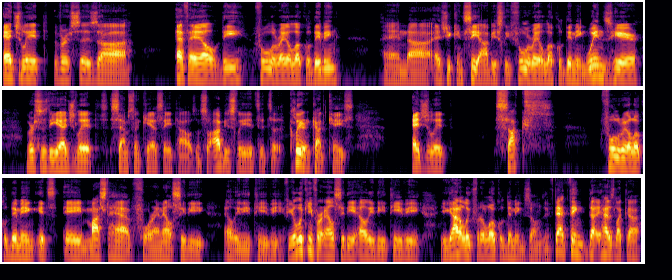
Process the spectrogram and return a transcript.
edge lit versus uh, FALD, full array of local dimming. And uh, as you can see, obviously, full array of local dimming wins here versus the edge lit Samsung KS8000. So obviously, it's it's a clear and cut case. Edge lit sucks. Full array of local dimming, it's a must have for an LCD LED TV. If you're looking for LCD LED TV, you got to look for the local dimming zones. If that thing has like a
